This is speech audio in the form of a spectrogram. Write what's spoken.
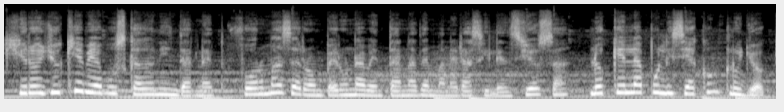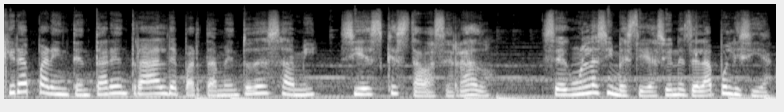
Hiroyuki había buscado en internet formas de romper una ventana de manera silenciosa, lo que la policía concluyó que era para intentar entrar al departamento de Asami si es que estaba cerrado. Según las investigaciones de la policía,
